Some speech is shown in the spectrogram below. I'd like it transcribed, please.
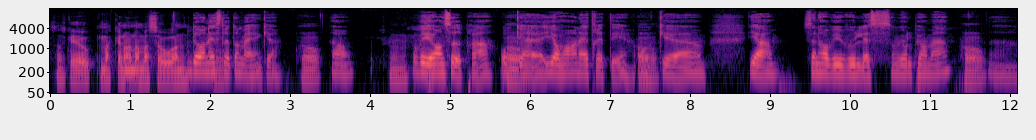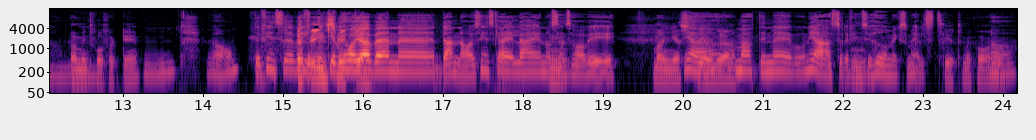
som ska upp, har en Amazon. Du har en S13 med Henke. Ja, Ja. Mm. Och vi har en Supra och Ja. eh, jag har en E30 och eh, ja, sen har vi ju Vulles som vi håller på med. ja. Um, Jag har min 240. Mm. Ja, det finns eh, väldigt finns mycket. Vi har ju mycket. även Danne har ju sin skyline och sen så har vi Manges ja, 300. Martin med Evon. Ja, så det finns ju hur mycket som helst. Peter med kameran.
